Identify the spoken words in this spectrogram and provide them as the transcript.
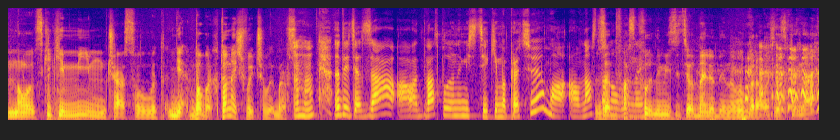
ну скільки мінімум часу? От, ні, добре, хто найшвидше вибрався? Мгм. Ну, дивіться, за а, два з половиною місяці, які ми працюємо, а в нас За два з встановлений... половиною місяці одна людина вибиралася з кімнати.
